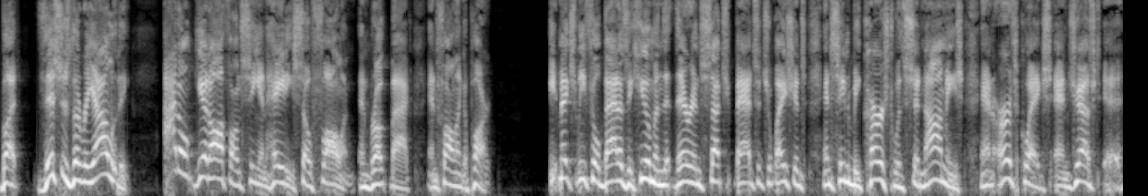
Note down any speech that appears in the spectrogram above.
But this is the reality. I don't get off on seeing Haiti so fallen and broke back and falling apart. It makes me feel bad as a human that they're in such bad situations and seem to be cursed with tsunamis and earthquakes and just, uh,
